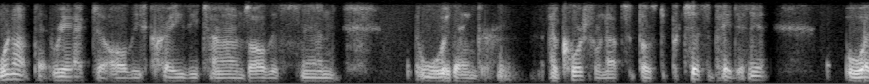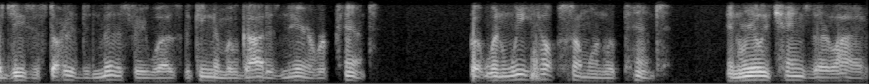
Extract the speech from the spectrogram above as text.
we're not to react to all these crazy times, all this sin, with anger. Of course, we're not supposed to participate in it. What Jesus started in ministry was the kingdom of God is near. Repent. But when we help someone repent and really change their life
